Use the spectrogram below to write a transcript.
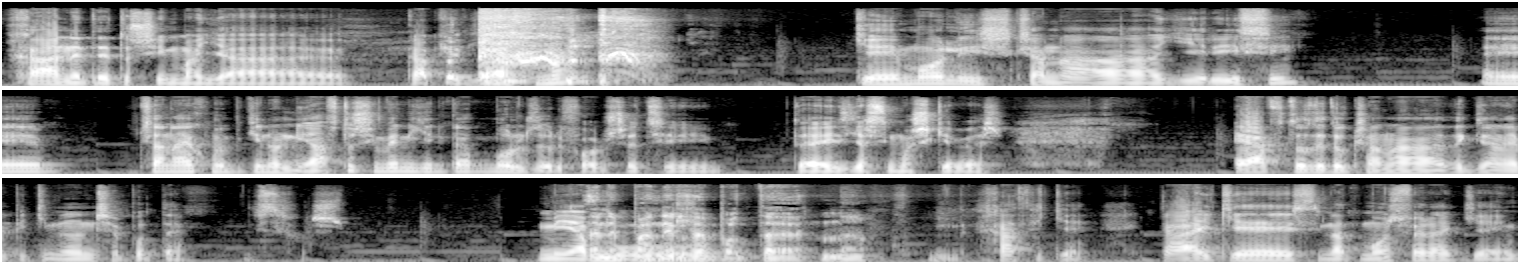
Χάνεται το σήμα για κάποιο διάστημα και μόλις ξαναγυρίσει ε, ξανά έχουμε επικοινωνία. Αυτό συμβαίνει γενικά με όλους τους δορυφόρους, έτσι, τα διαστήμες συσκευές. Ε, αυτό δεν το ξανα, δεν ξαναεπικοινώνησε ποτέ, δυστυχώς. Μία δεν που... επανήλθε ποτέ, ναι. Χάθηκε. Κάηκε στην ατμόσφαιρα και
